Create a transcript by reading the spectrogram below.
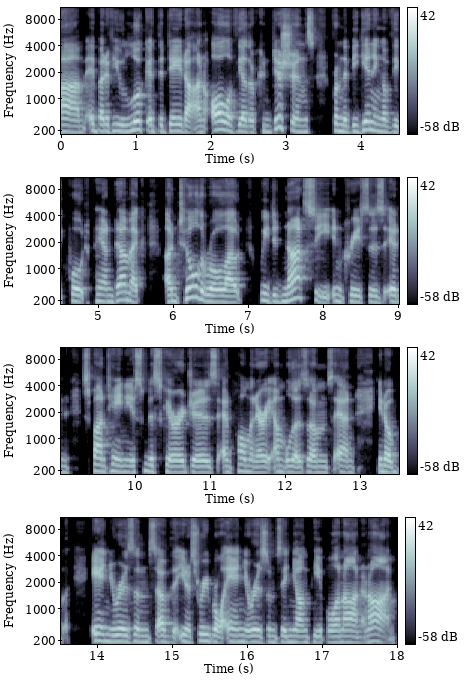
Um, eh, but if you look at the data on all of the other conditions from the beginning of the quote pandemic until the rollout, we did not see increases in spontaneous miscarriages and pulmonary embolisms and you know aneurysms of the you know cerebral aneurysms in young people and on and on.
